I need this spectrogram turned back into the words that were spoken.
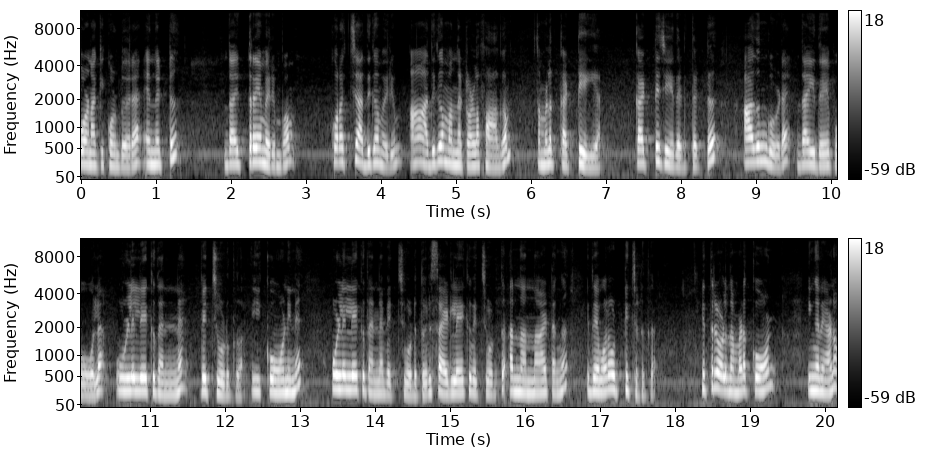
കോണാക്കി കൊണ്ടുവരാം. എന്നിട്ട് ഇതാ ഇത്രയും വരുമ്പം കുറച്ച് അധികം വരും. ആ അധികം വന്നിട്ടുള്ള ഭാഗം നമ്മൾ കട്ട് ചെയ്യുക. കട്ട് ചെയ്തെടുത്തിട്ട് അതും കൂടെ ഇതാ ഇതേപോലെ ഉള്ളിലേക്ക് തന്നെ വെച്ച് കൊടുക്കുക. ഈ കോണിന് ഉള്ളിലേക്ക് തന്നെ വെച്ച് കൊടുത്ത് ഒരു സൈഡിലേക്ക് വെച്ച് കൊടുത്ത് അത് നന്നായിട്ടങ്ങ് ഇതേപോലെ ഒട്ടിച്ചെടുക്കുക. ഇത്രയേ ഉള്ളൂ നമ്മുടെ കോൺ ഇങ്ങനെയാണ്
